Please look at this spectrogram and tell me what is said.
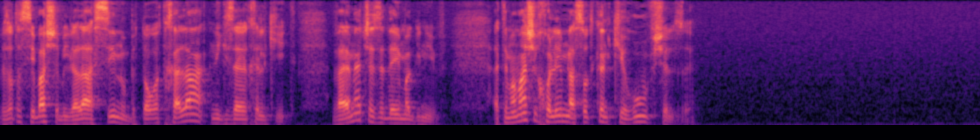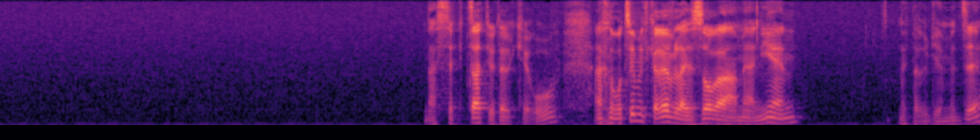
וזאת הסיבה שבגללה עשינו בתור התחלה נגזרת חלקית. והאמת שזה די מגניב. אתם ממש יכולים לעשות כאן קירוב של זה. נעשה קצת יותר קירוב. אנחנו רוצים להתקרב לאזור המעניין, נתרגם את זה.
